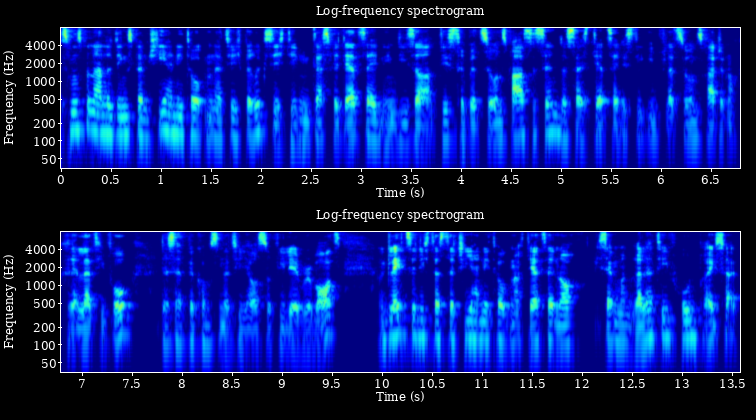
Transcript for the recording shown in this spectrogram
Jetzt muss man allerdings beim G-Honey-Token natürlich berücksichtigen, dass wir derzeit in dieser Distributionsphase sind. Das heißt, derzeit ist die Inflationsrate noch relativ hoch. Deshalb bekommst du natürlich auch so viele Rewards. Und gleichzeitig, dass der G-Honey-Token auch derzeit noch, ich sag mal, einen relativ hohen Preis hat.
